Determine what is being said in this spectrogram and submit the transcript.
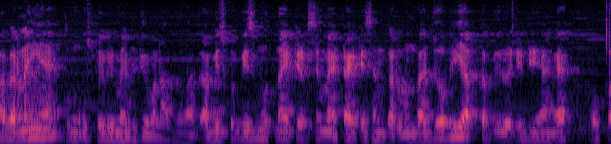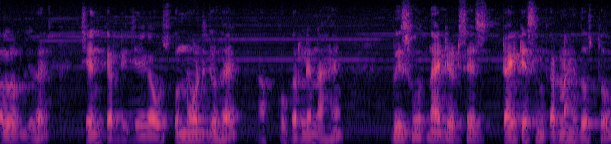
अगर नहीं है तो उस पर भी मैं वीडियो बना दूँगा। तो अब इसको बिस्मुथ नाइट्रेट से मैं टाइटेशन कर लूँगा। जो भी आपका वीडियो एडिटिंग है, वो कलर जो है चेंज कर लीजिएगा। उसको नोट जो है, आपको कर लेना है। बिस्मुथ नाइट्रेट से टाइटेशन करना है दोस्तों।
